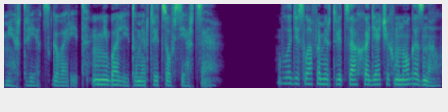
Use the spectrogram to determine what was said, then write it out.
«Мертвец», — говорит, — «не болит у мертвецов сердце». Владислав о мертвецах ходячих много знал.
